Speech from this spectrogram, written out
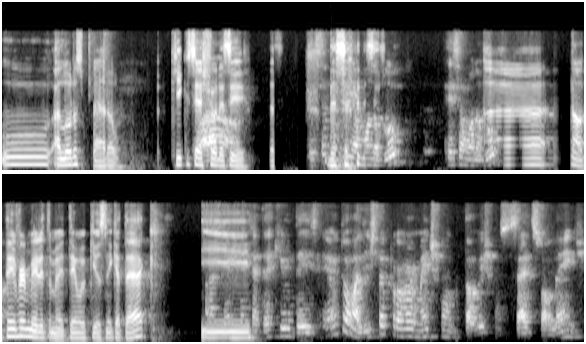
o Aloros Battle. O que, que você Uau. achou desse. Esse é dessa, é Blue? Esse é o Mono Blue? Uh, não, tem vermelho também. Tem aqui o Sneak Attack. E... Ah, tem Sneak Attack e o Days. Então, uma lista provavelmente com talvez com sete Solend,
